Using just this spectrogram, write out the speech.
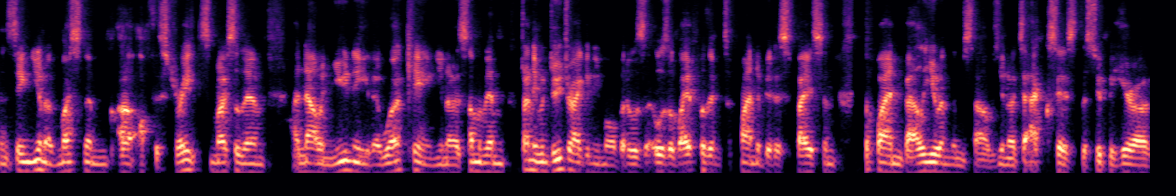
and seeing you know most of them are off the streets most of them are now in uni they're working you know some of them don't even do drag anymore but it was it was a way for them to find a bit of space and to find value in themselves you know to access the superhero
